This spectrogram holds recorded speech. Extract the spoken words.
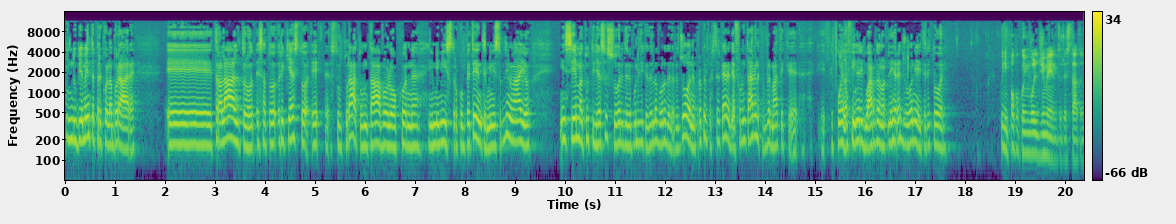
indubbiamente per collaborare, e, tra l'altro è stato richiesto e strutturato un tavolo con il ministro competente, il ministro Di Maio, insieme a tutti gli assessori delle politiche del lavoro della Regione, proprio per cercare di affrontare le problematiche che, che poi alla fine riguardano le regioni e i territori. Quindi poco coinvolgimento c'è stato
